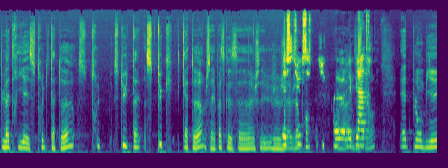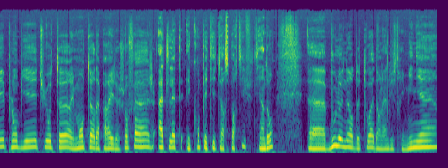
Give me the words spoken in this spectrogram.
plâtrier, structateur, struc, stuccateur, je ne savais pas ce que ça... Je, je, euh, voilà, les plâtres. Aide plombier, plombier, tuyauteur et monteur d'appareils de chauffage, athlète et compétiteur sportif, tiens donc, euh, boulonneur de toit dans l'industrie minière,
